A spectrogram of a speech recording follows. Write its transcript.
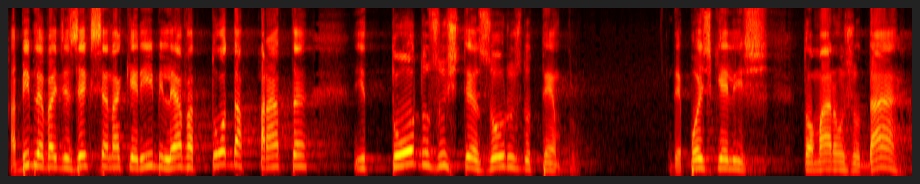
A Bíblia vai dizer que Senaqueribe leva toda a prata e todos os tesouros do templo. Depois que eles tomaram Judá,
